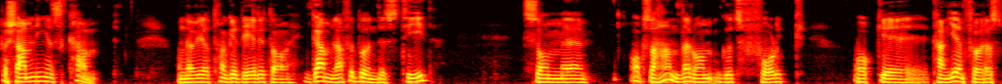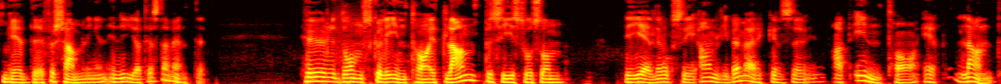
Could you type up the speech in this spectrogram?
Församlingens kamp. Och när vi har tagit del av gamla förbundets tid som eh, också handlar om Guds folk och eh, kan jämföras med eh, församlingen i Nya Testamentet. Hur de skulle inta ett land precis så som det gäller också i andlig bemärkelse att inta ett land.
